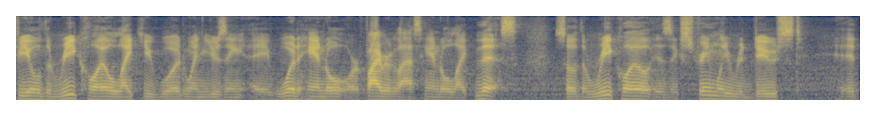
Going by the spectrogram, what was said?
feel the recoil like you would when using a wood handle or fiberglass handle like this. So the recoil is extremely reduced. It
